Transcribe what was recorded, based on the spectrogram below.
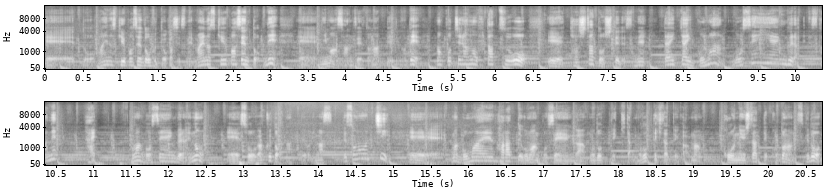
えっ、ー、と、マイナス9%オフっておかしいですね。マイナス9%で、えー、2万3000円となっているので、まあ、こちらの2つを、えー、足したとしてですね、だいたい5万5000円ぐらいですかね。はい。5万5千円ぐらいの、えー、総額となっております。で、そのうち、えーまあ、5万円払って5万5000円が戻ってきた、戻ってきたっていうか、まあ、購入したってことなんですけど、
